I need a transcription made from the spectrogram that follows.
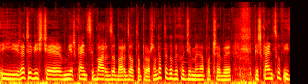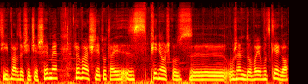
i rzeczywiście mieszkańcy bardzo, bardzo o to proszą. Dlatego wychodzimy na potrzeby mieszkańców i, i bardzo się cieszymy, że właśnie tutaj z pieniążków z y, Urzędu Wojewódzkiego,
